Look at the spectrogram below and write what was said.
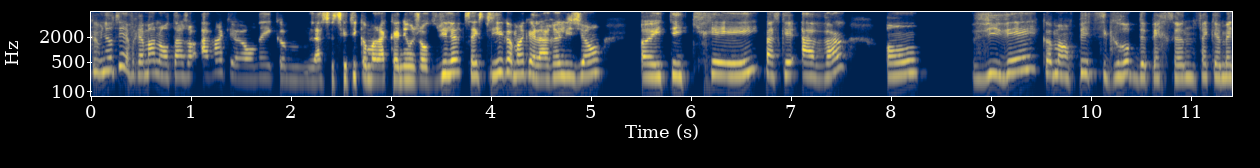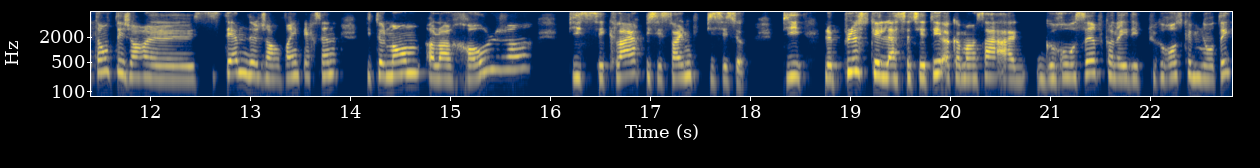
communautés, il y a vraiment longtemps, genre avant qu'on ait comme la société comme on la connaît aujourd'hui, là, ça expliquait comment que la religion a été créé parce qu'avant, on vivait comme en petits groupes de personnes. Fait que, mettons, t'es genre un système de genre 20 personnes, puis tout le monde a leur rôle, genre, puis c'est clair, puis c'est simple, puis c'est ça. Puis le plus que la société a commencé à grossir, puis qu'on a eu des plus grosses communautés,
